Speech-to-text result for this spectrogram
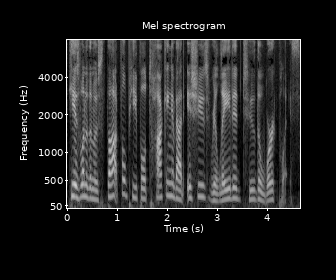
He is one of the most thoughtful people talking about issues related to the workplace.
